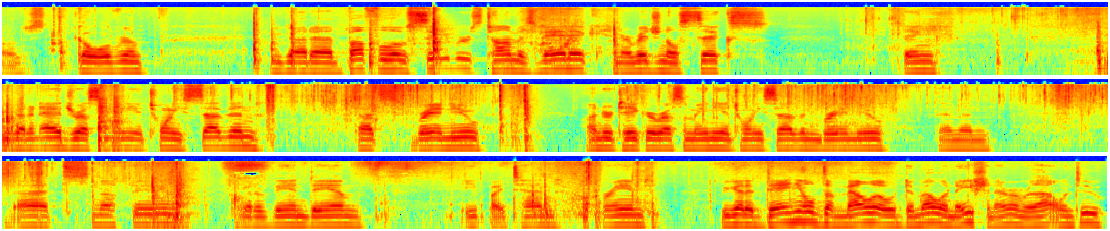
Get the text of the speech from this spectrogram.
I'll just go over them. We got a Buffalo Sabres, Thomas Vanek, an original six thing. We got an Edge WrestleMania 27. That's brand new. Undertaker WrestleMania 27, brand new. And then that's nothing. We got a Van Dam 8x10 framed. We got a Daniel DeMello, DeMello Nation. I remember that one too.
